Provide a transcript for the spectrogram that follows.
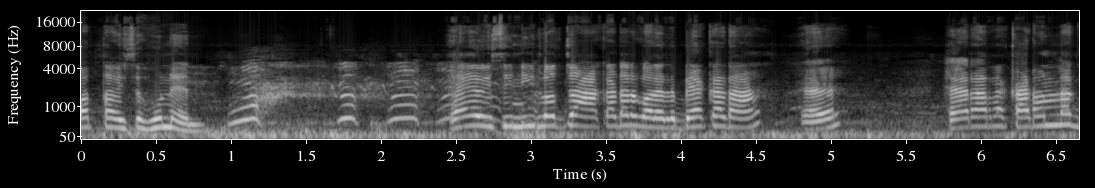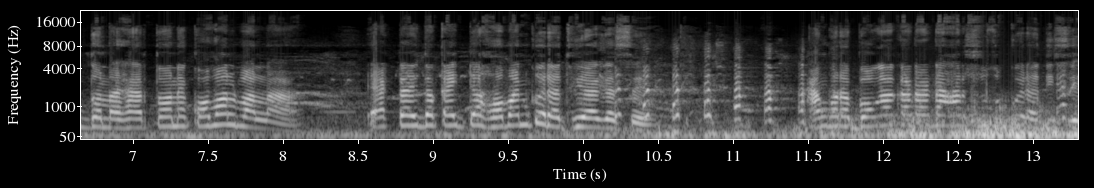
কথা হইছে শুনেন। হ্যাঁ হইছে নীলজ্জা আকাটার ঘরের বেকাটা হ্যাঁ? হ্যাঁ আর কারণ লাগতো না হ্যাঁ তো অনেক কপাল বালা। একটাই তো কাইটা সমান করে থুয়া গেছে আঙ্গরা বগা কাটাটা আর সুযোগ করে দিছে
